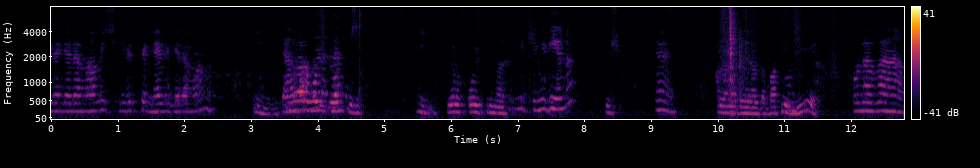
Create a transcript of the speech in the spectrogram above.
Gide gelemem, hiç gidip de geri gelemem. İyi. daha Bunları fazla koyup da- yok bizim. İyi. Yok koyup bunları. Kimi diyelim? Yeşim. He. Alamadı herhalde. Batıyı değil ya. Ona bak,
